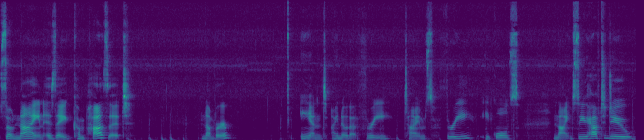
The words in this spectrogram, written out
So 9 is a composite number. And I know that 3 times 3 equals 9. So you have to do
